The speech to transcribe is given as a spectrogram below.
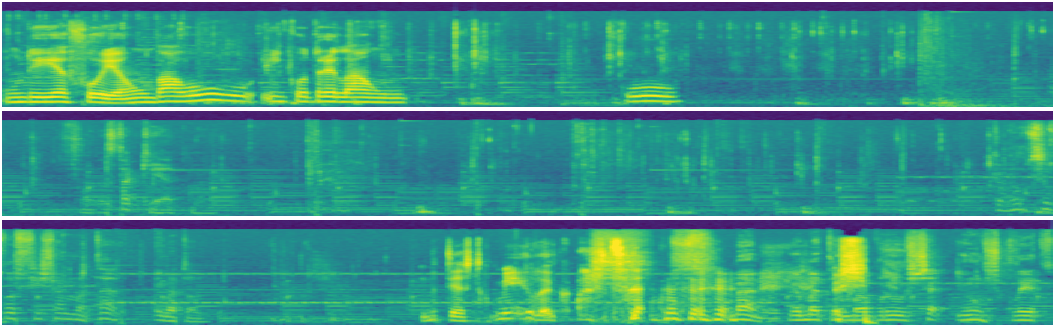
Um dia fui a um baú e encontrei lá um. Uh, Foda-se, está quieto, mano. Cabrão de Silverfish vai me matar. E matou-me. meteste comigo da costa. Mano, eu matei uma bruxa e um esqueleto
